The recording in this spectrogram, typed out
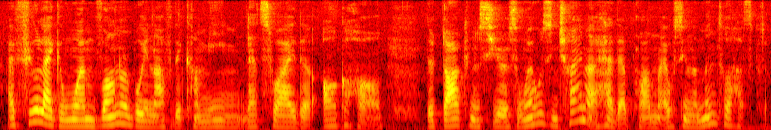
I feel like when I'm vulnerable enough, they come in. That's why the alcohol, the darkness years. When I was in China, I had that problem. I was in a mental hospital.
